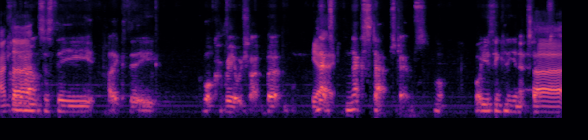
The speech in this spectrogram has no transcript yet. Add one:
And, kind of uh, answers the like the what career would you like? But Yeah. next next steps, James. What what are you thinking of your next steps? Uh,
